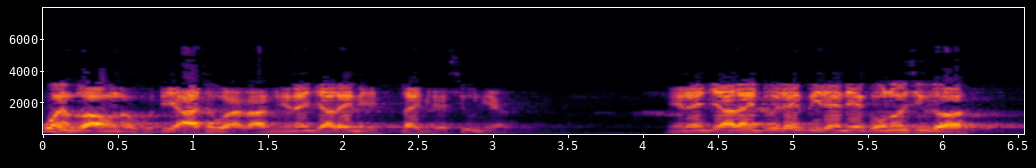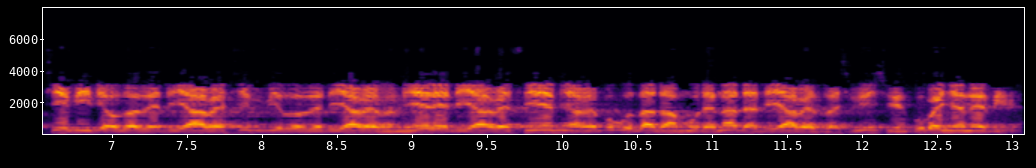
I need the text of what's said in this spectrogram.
ပပွင့်သွားအောင်လို့ခုတရားထုတ်ရတာမြင်တိုင်းကြားတိုင်းနေလိုက်ပြီးတော့ရှုနေရမြင်တိုင်းကြားတိုင်းတွေ့တိုင်းပြီးတိုင်းနေအကုန်လုံးရှုတော့ ဖြစ်ပြီးပြောက်သွားတဲ့တရားပဲဖြစ်ပြီးပြောက်သွားတဲ့တရားပဲမမြဲတဲ့တရားပဲဆင်းရဲမြပဲပုဂ္ဂိုလ်တ attva မှုတဲ့နတ္တတရားပဲဆိုရွှင်ရွှင်ကိုယ်ပိုင်ဉာဏ်နဲ့သိတယ်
